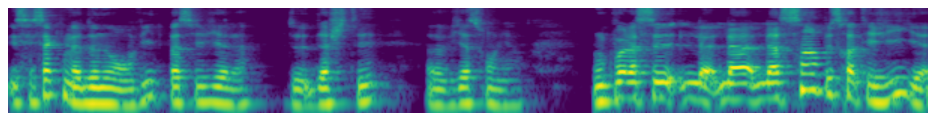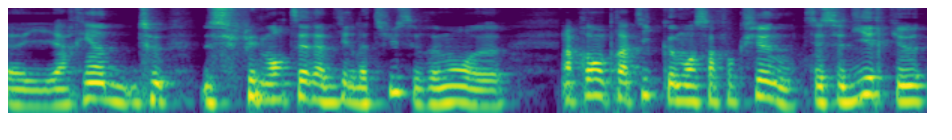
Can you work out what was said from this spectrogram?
Et c'est ça qui m'a donné envie de passer via là, d'acheter euh, via son lien. Donc voilà, c'est la, simple stratégie, il n'y a, rien de, supplémentaire à dire là-dessus, c'est vraiment... Euh, après, en pratique, comment ça fonctionne C'est se dire que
